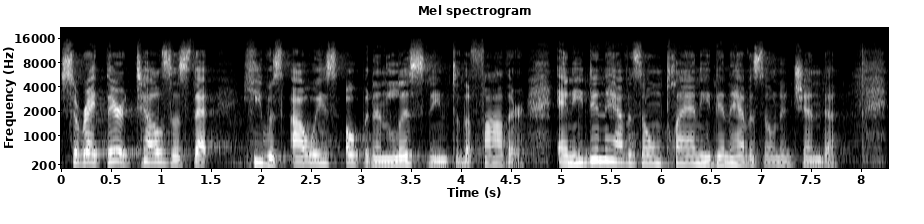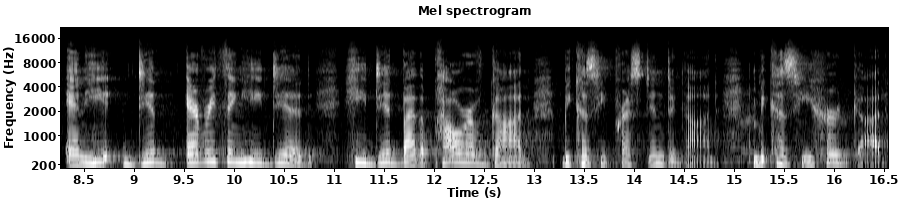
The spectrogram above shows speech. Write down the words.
So, right there, it tells us that he was always open and listening to the Father. And he didn't have his own plan, he didn't have his own agenda. And he did everything he did, he did by the power of God because he pressed into God and because he heard God.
